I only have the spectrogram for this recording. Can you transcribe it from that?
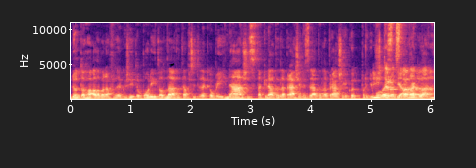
Do toho ale ona furt jako, že jí to bolí tohle a ty tam přijde tak jakoby hná, že si taky dá tenhle prášek a si dá tenhle prášek jako proti bolesti a takhle.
